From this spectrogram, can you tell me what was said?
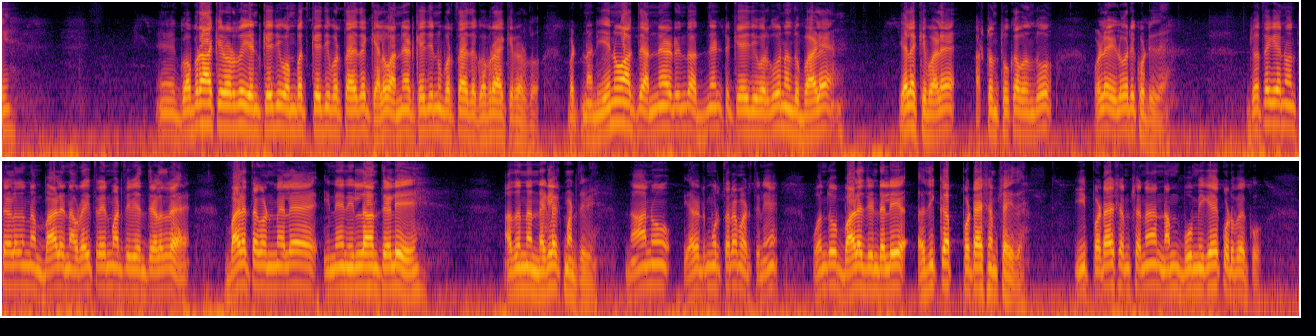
ಗೊಬ್ಬರ ಹಾಕಿರೋದು ಎಂಟು ಕೆ ಜಿ ಒಂಬತ್ತು ಕೆ ಜಿ ಬರ್ತಾಯಿದೆ ಕೆಲವು ಹನ್ನೆರಡು ಕೆ ಜಿನೂ ಬರ್ತಾಯಿದೆ ಗೊಬ್ಬರ ಹಾಕಿರೋದು ಬಟ್ ನಾನು ಏನೂ ಹಾಕಿದೆ ಹನ್ನೆರಡರಿಂದ ಹದಿನೆಂಟು ಕೆ ಜಿವರೆಗೂ ನಂದು ಬಾಳೆ, ಏಲಕ್ಕಿ ಬಾಳೆ, ಅಷ್ಟೊಂದು ತೂಕ ಬಂದು ಒಳ್ಳೆ ಇಳುವರಿ ಕೊಟ್ಟಿದೆ. ಜೊತೆಗೇನು ಅಂತ ಹೇಳಿದ್ರೆ, ನಮ್ಮ ಬಾಳೆ, ನಾವು ರೈತರು ಏನು ಮಾಡ್ತೀವಿ ಅಂತ ಹೇಳಿದ್ರೆ, ಬಾಳೆ ತಗೊಂಡ್ಮೇಲೆ ಇನ್ನೇನಿಲ್ಲ ಅಂಥೇಳಿ ಅದನ್ನು ನೆಗ್ಲೆಕ್ಟ್ ಮಾಡ್ತೀವಿ. ನಾನು ಎರಡು, ಮೂರು ಥರ ಮಾಡ್ತೀನಿ. ಒಂದು ಬಾಳೆ ದಿಂಡಲ್ಲಿ ಅಧಿಕ ಪೊಟ್ಯಾಷ್ ಇದೆ. ಈ ಪೊಟ್ಯಾಷ್ ನಮ್ಮ ಭೂಮಿಗೆ ಕೊಡಬೇಕು.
